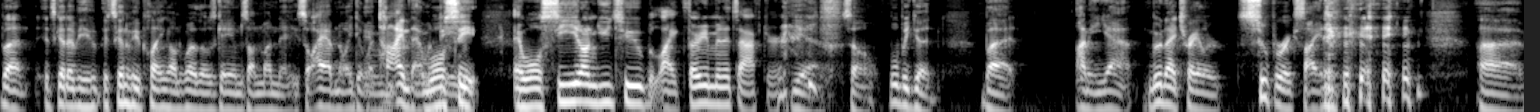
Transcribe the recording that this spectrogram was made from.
but it's gonna be it's gonna be playing on one of those games on Monday. So I have no idea what time that would be. We'll be. see, and we'll see it on YouTube like 30 minutes after. Yeah, so we'll be good. But I mean, yeah, Moon Knight trailer, super exciting. uh,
